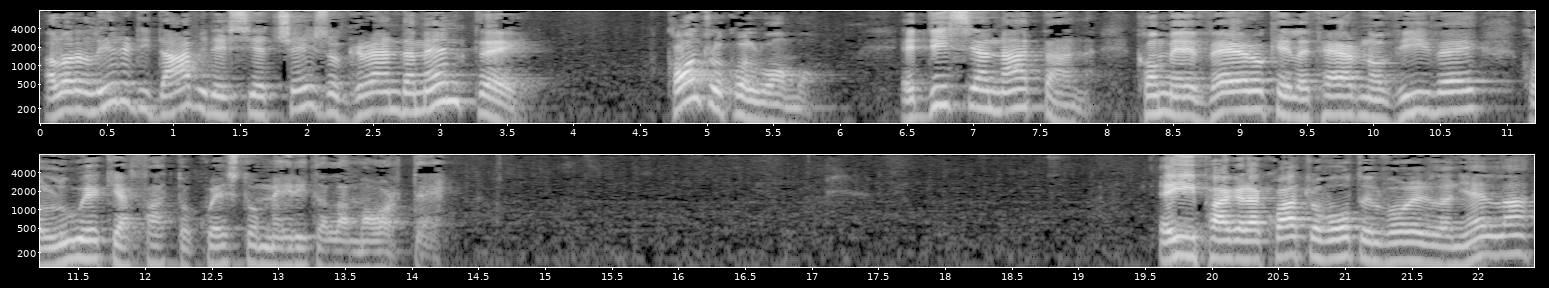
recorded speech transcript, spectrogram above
Allora l'ira di Davide si è acceso grandemente contro quell'uomo e disse a Nathan, come è vero che l'Eterno vive, colui che ha fatto questo merita la morte. Egli pagherà quattro volte il valore dell'agnella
